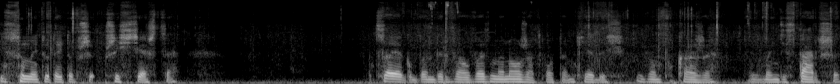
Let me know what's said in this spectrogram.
I w sumie tutaj to przy, przy ścieżce. Co ja go będę rwał? Wezmę noża potem kiedyś i Wam pokażę, jak będzie starszy.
